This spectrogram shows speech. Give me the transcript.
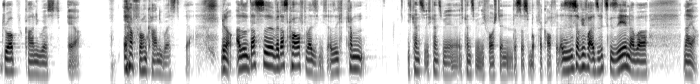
Drop Kanye West Air. Air from Kanye West, ja. Genau, also das, äh, wer das kauft, weiß ich nicht. Also ich kann, ich kann es ich kann's mir, ich kann's mir nicht vorstellen, dass das überhaupt verkauft wird. Also es ist auf jeden Fall als Witz gesehen, aber naja.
